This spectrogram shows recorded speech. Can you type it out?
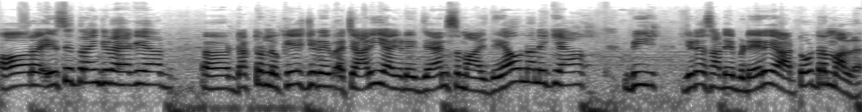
ਔਰ ਇਸੇ ਤਰ੍ਹਾਂ ਹੀ ਜਿਹੜਾ ਹੈਗੇ ਆ ਡਾਕਟਰ ਲੋਕੇਸ਼ ਜਿਹੜੇ ਆਚਾਰੀ ਆ, ਜਿਹੜੇ ਜੈਨ ਸਮਾਜ ਦੇ ਆ, ਉਹਨਾਂ ਨੇ ਕਿਹਾ ਵੀ ਜਿਹੜੇ ਸਾਡੇ ਵਡੇਰੇ ਆ, ਟੋਡਰਮਲ,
